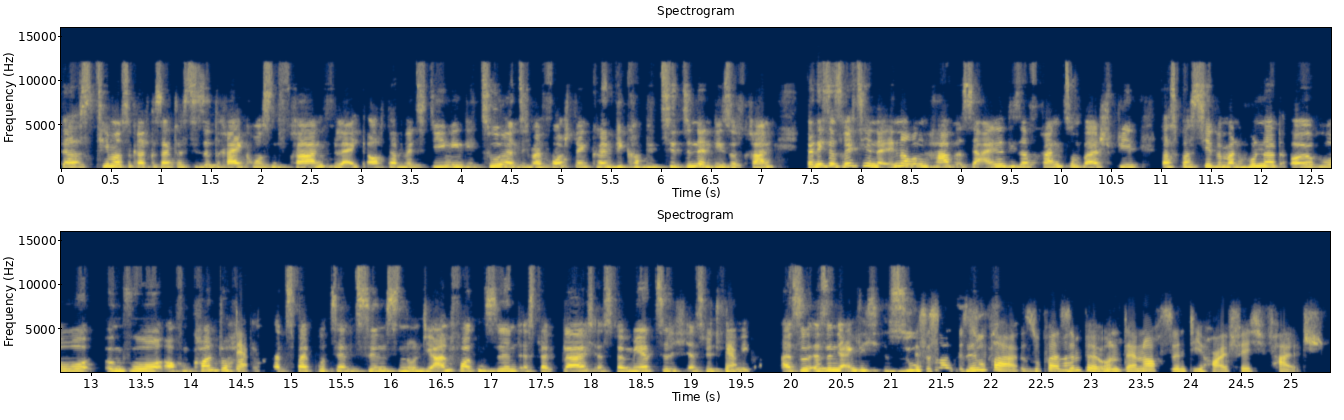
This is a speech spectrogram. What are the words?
das Thema, was du gerade gesagt hast, diese drei großen Fragen, vielleicht auch damit diejenigen, die zuhören, sich mal vorstellen können, wie kompliziert sind denn diese Fragen. Wenn ich das richtig in Erinnerung habe, ist ja eine dieser Fragen zum Beispiel, was passiert, wenn man 100 Euro irgendwo auf dem Konto hat ja. und hat zwei Prozent Zinsen und die Antworten sind, es bleibt gleich, es vermehrt sich, es wird weniger. Ja. Also es sind ja eigentlich super, es ist super, super simpel und dennoch sind die häufig falsch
